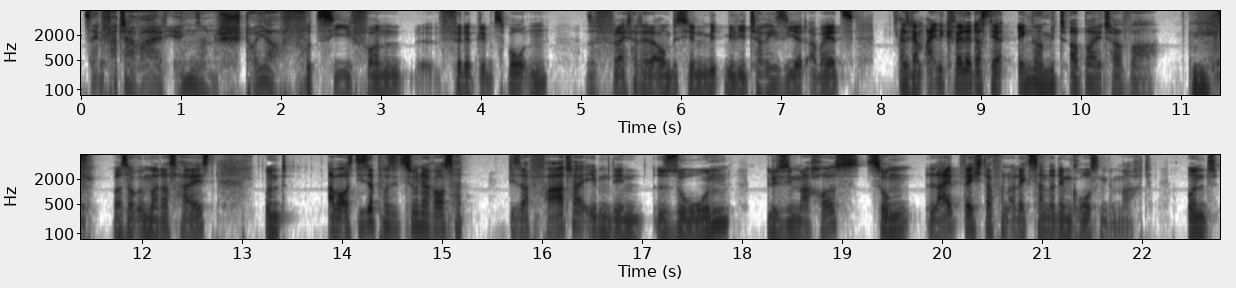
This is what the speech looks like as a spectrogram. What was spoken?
sein Vater war halt irgendein so Steuerfuzzi von äh, Philipp II. Also vielleicht hat er da auch ein bisschen mitmilitarisiert, aber jetzt, also wir haben eine Quelle, dass der enger Mitarbeiter war. Was auch immer das heißt. Und aber aus dieser Position heraus hat dieser Vater eben den Sohn Lysimachos zum Leibwächter von Alexander dem Großen gemacht. Und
